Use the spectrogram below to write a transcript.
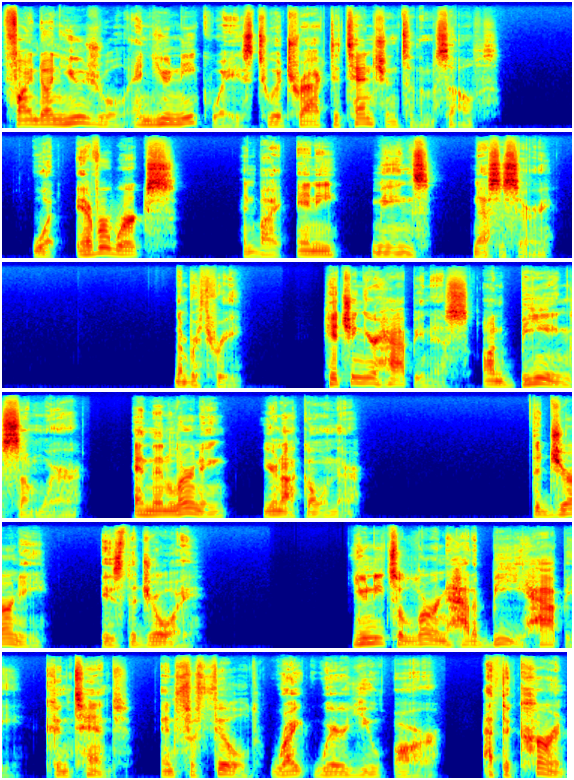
find unusual and unique ways to attract attention to themselves. Whatever works, and by any means necessary. Number three, hitching your happiness on being somewhere and then learning you're not going there. The journey is the joy. You need to learn how to be happy, content, and fulfilled right where you are at the current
